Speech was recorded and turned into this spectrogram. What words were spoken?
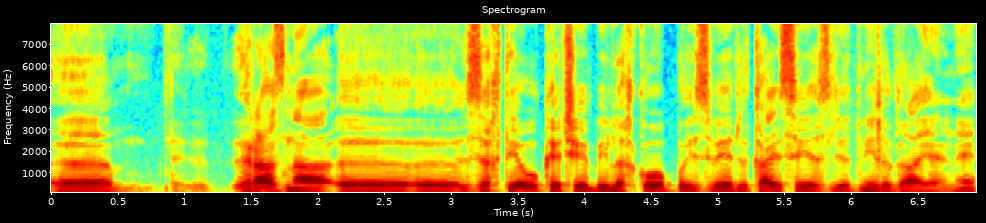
Uh, razna uh, uh, zahtevke, če bi lahko poizvedeli, kaj se je z ljudmi dogajalo.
